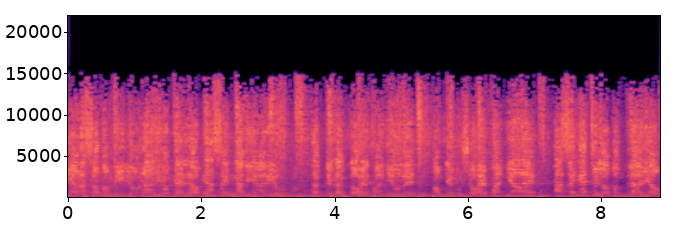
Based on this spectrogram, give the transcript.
y ahora somos millonarios, que es lo que hacen a diario. Tanto y tantos españoles, aunque muchos españoles hacen esto y lo contrario,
